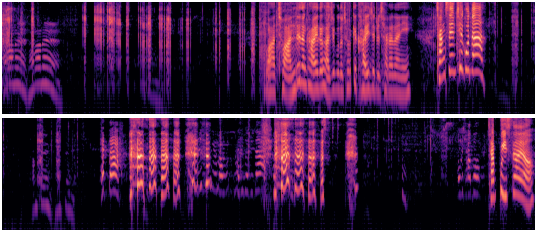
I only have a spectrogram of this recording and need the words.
잘하네 잘하네. 와 저 안 되는 가위를 가지고도 저렇게 가위질을 잘하다니 장쌤 최고다 장땡 장땡. 했다. 1승의 망고도 가지가지다. 거기 잡어. 잡고 있어요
